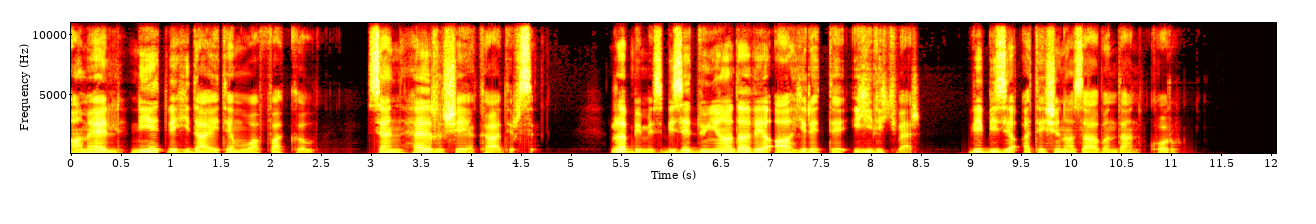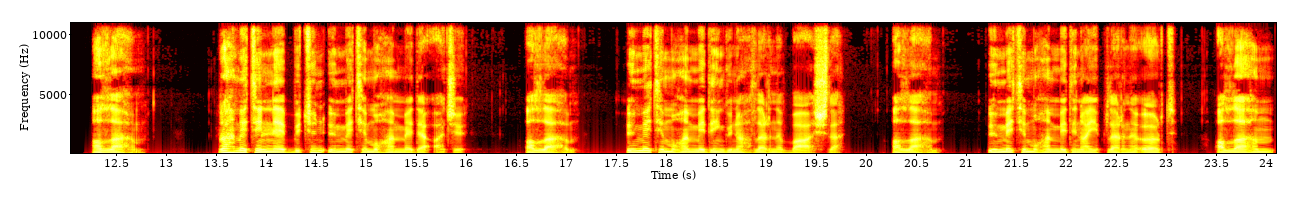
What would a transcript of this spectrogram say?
amel, niyet ve hidayete muvaffak kıl. Sen her şeye kadirsin. Rabbimiz bize dünyada ve ahirette iyilik ver ve bizi ateşin azabından koru. Allah'ım, rahmetinle bütün ümmeti Muhammed'e acı. Allah'ım, ümmeti Muhammed'in günahlarını bağışla. Allah'ım, ümmeti Muhammed'in ayıplarını ört. Allah'ım,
